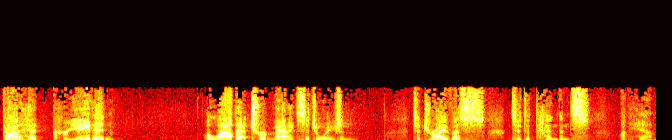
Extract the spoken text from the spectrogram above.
God had created, allowed that traumatic situation to drive us to dependence on Him.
